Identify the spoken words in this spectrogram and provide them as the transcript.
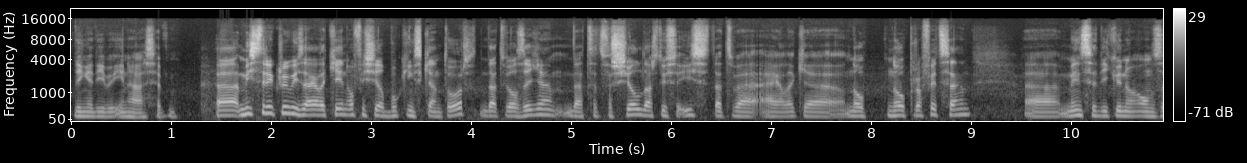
dingen die we in huis hebben. Uh, Mystery Crew is eigenlijk geen officieel boekingskantoor. Dat wil zeggen dat het verschil daartussen is dat wij eigenlijk uh, no-profit no zijn. Uh, mensen die kunnen ons,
